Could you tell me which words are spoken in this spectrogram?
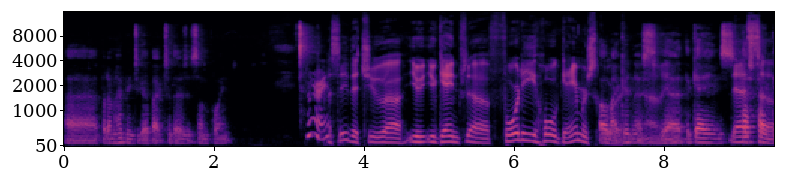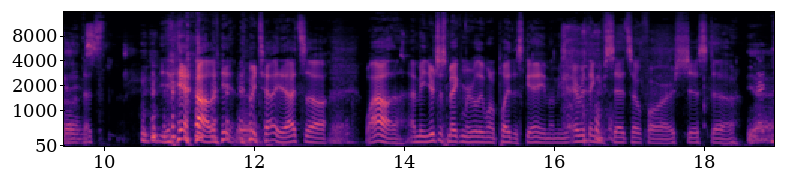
Uh, but I'm hoping to go back to those at some point. All right. I see that you uh, you you gained uh, forty whole gamer score. Oh my goodness! I mean, yeah, the games. that's Hashtag uh, games. that's yeah. Let me, let me tell you, that's uh, Yeah. wow. I mean, you're just making me really want to play this game. I mean, everything you've said so far, it's just uh, Yeah.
